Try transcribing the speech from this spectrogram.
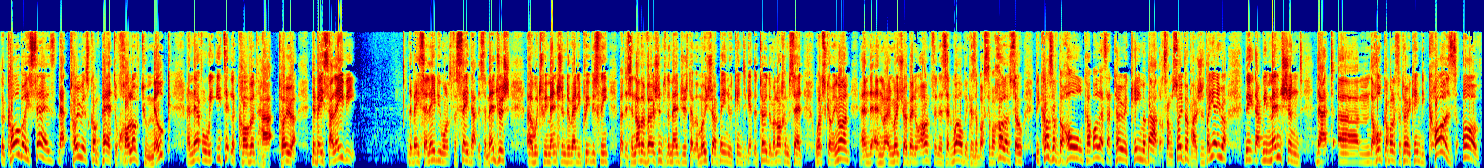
the Kolboy says that Torah is compared to cholov, to milk, and therefore we eat it lekovod ha Torah. The Beis Halevi the Beis Halevi wants to say that there's a medrash, uh, which we mentioned already previously, but there's another version to the medrash that when Moshe Rabbeinu came to get the Torah, the Malachim said, "What's going on?" And and Moshe Rabbeinu answered and said, "Well, because of Basavacholov, so because of the whole Kabbalah that Torah came about, the Chasam Sofer Pashas Vayera, that we mentioned that um, the whole Kabbalah Torah came because of."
